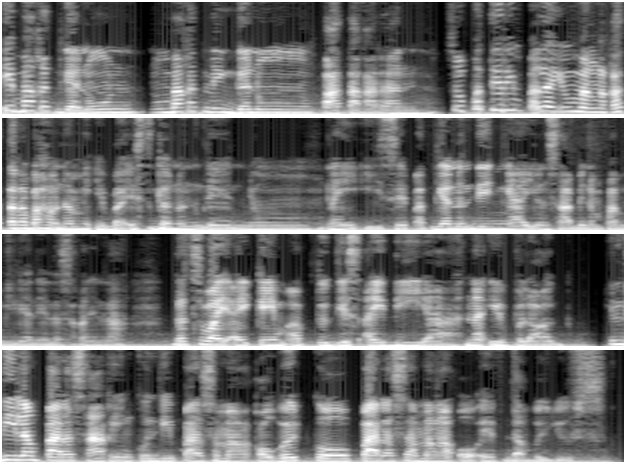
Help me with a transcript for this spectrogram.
eh bakit ganun? Nung bakit may ganung patakaran? So pati rin pala yung mga katrabaho namin iba is ganun din yung naiisip at ganun din nga yung sabi ng pamilya nila sa kanila. That's why I came up to this idea na i-vlog. Hindi lang para sa akin kundi para sa mga cowork ko, para sa mga OFWs.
